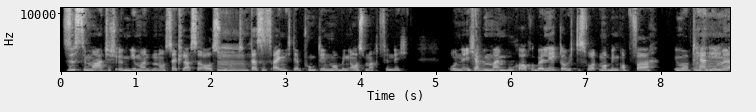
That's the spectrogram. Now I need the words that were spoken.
systematisch irgendjemanden aus der Klasse aussucht. Mhm. Das ist eigentlich der Punkt, den Mobbing ausmacht, finde ich. Und ich habe in meinem Buch auch überlegt, ob ich das Wort Mobbingopfer überhaupt Mhm. hernehme,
